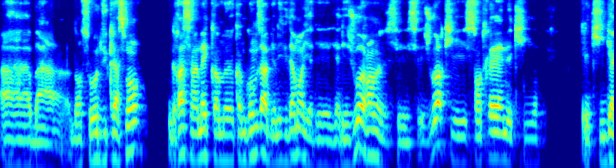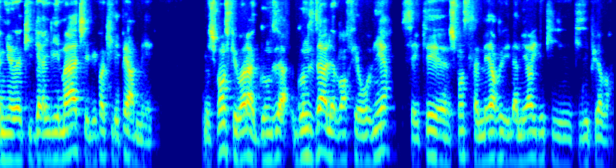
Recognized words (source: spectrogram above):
à, bah, dans ce haut du classement grâce à un mec comme, comme Gonza. Bien évidemment, il y a des, joueurs, hein. c'est des joueurs qui s'entraînent et qui, et qui, gagnent, qui gagnent les matchs et des fois qui les perdent. Mais, mais je pense que voilà, Gonza, Gonza l'avoir fait revenir, ça a été, je pense, la meilleure, la meilleure idée qu'ils aient pu avoir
